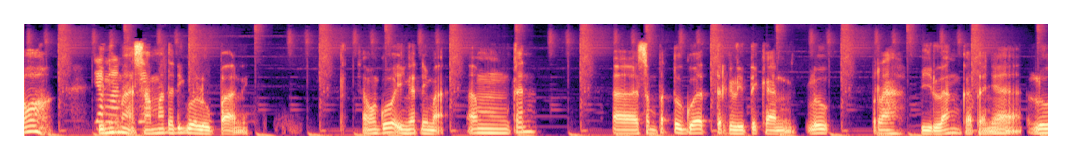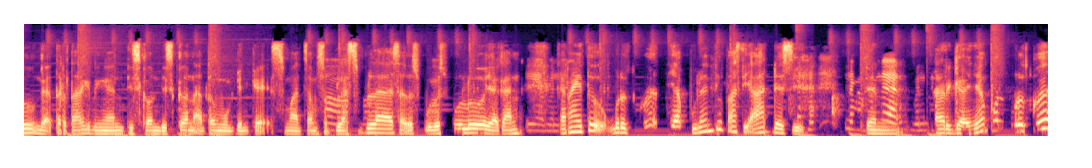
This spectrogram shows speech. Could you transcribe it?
oh jangan, ini mak sama tadi gue lupa nih. Sama gue ingat nih mak um, kan uh, sempet tuh gue tergelitik kan lu pernah bilang katanya lu nggak tertarik dengan diskon-diskon atau mungkin kayak semacam Oh, sebelas sebelas atau sepuluh sepuluh ya kan? iya benar Karena itu menurut gua tiap bulan itu pasti ada sih. nah dan benar benar Harganya pun menurut gua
